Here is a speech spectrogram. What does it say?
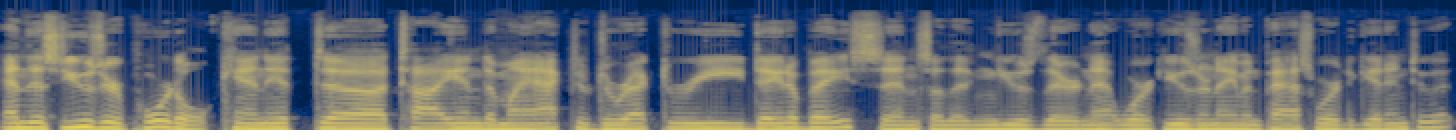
And this user portal can it uh, tie into my Active Directory database, and so they can use their network username and password to get into it?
